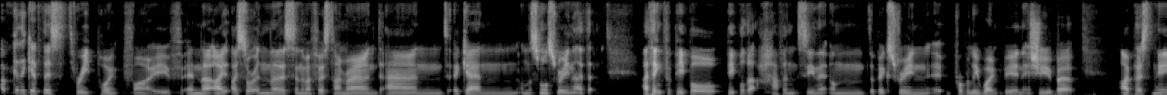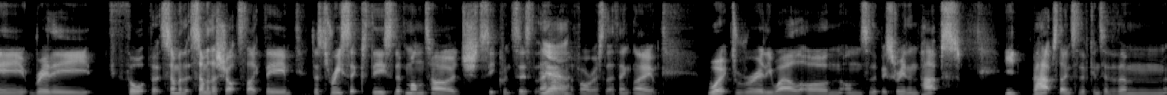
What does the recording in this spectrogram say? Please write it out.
I'm gonna give this three point five in that I, I saw it in the cinema first time round and again on the small screen. I, th- I think for people people that haven't seen it on the big screen, it probably won't be an issue. But I personally really thought that some of the some of the shots, like the the 360 sort of montage sequences that they have in the forest, I think like worked really well on on sort of big screen and perhaps you perhaps don't sort of consider them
